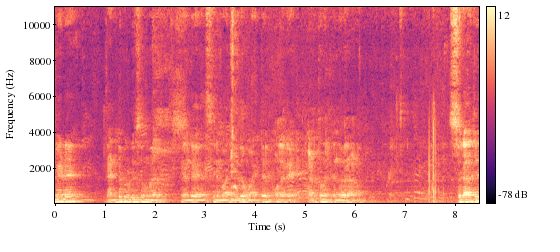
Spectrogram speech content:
സിനിമയുടെ രണ്ട് പ്രൊഡ്യൂസർമാരും എന്റെ സിനിമാ ജീവിതവുമായിട്ട് വളരെ അടുത്തു നിൽക്കുന്നവരാണ്. സുരാജ്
